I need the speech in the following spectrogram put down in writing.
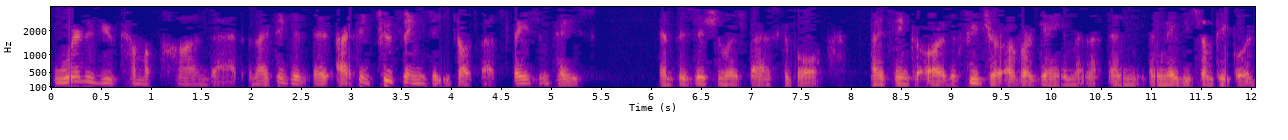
where did you come upon that? And I think it, it, I think two things that you talked about, space and pace and positionless basketball, I think are the future of our game. And, and, and maybe some people would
